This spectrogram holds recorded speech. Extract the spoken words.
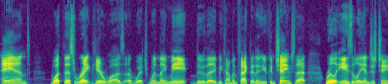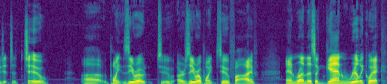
and what this rate here was, of which when they meet, do they become infected. And you can change that really easily and just change it to 2, uh, 0.02 or 0.25 and run this again really quick.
